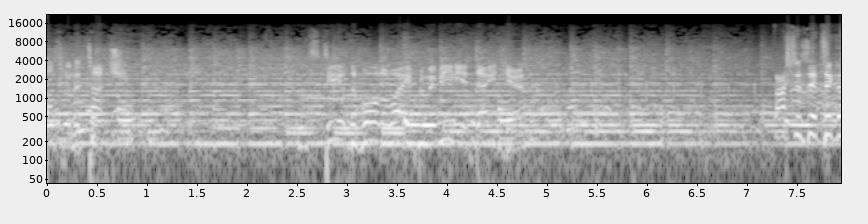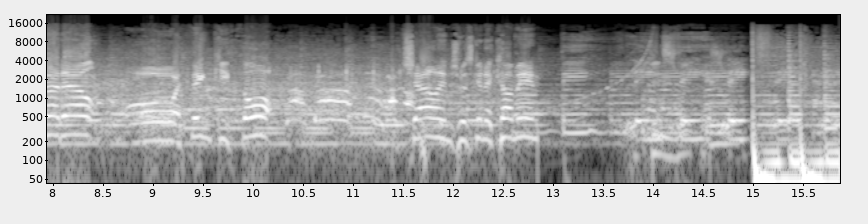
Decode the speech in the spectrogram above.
Plus with a touch. Steers the ball away from immediate danger. Bashes it to Gradel. Oh, I think he thought the challenge was going to come in. Feelings for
